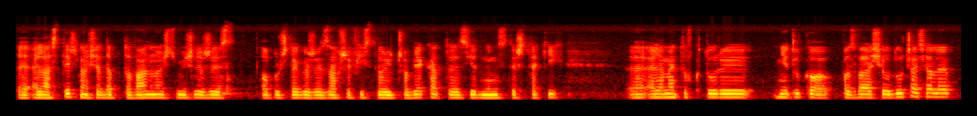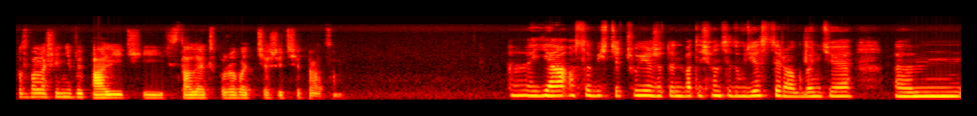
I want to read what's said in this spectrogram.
elastyczność, adaptowalność, myślę, że jest oprócz tego, że zawsze w historii człowieka, to jest jednym z też takich elementów, który nie tylko pozwala się oduczać, ale pozwala się nie wypalić i stale eksplorować, cieszyć się pracą. Ja osobiście czuję, że ten 2020 rok będzie um,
